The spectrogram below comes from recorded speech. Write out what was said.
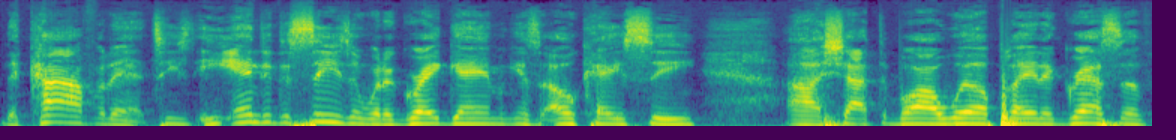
the confidence. He's, he ended the season with a great game against OKC, uh, shot the ball well, played aggressive,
